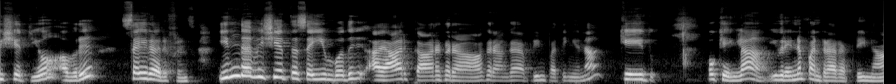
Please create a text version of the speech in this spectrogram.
விஷயத்தையும் அவர் செய்கிறாரு ஃப்ரெண்ட்ஸ் இந்த விஷயத்தை செய்யும்போது யார் காரகரா ஆகிறாங்க அப்படின்னு பார்த்தீங்கன்னா கேது. ஓகேங்களா? இவர் என்ன பண்ணுறாரு அப்படின்னா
